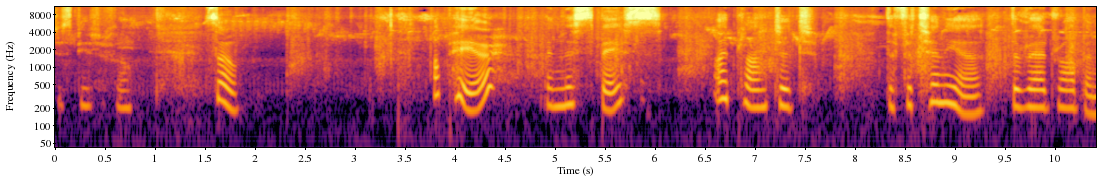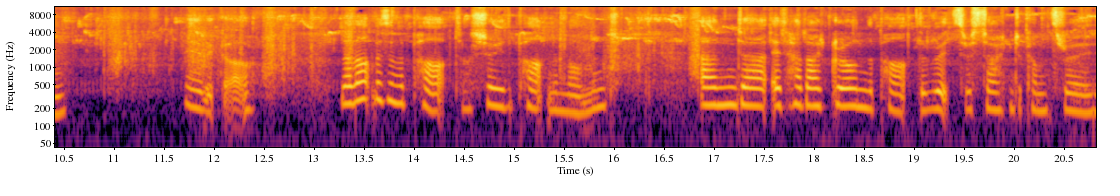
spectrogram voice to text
just beautiful. So, up here in this space, I planted the Photinia, the red robin. Here we go. Now that was in a pot, I'll show you the pot in a moment. And uh, it had outgrown the pot, the roots were starting to come through.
